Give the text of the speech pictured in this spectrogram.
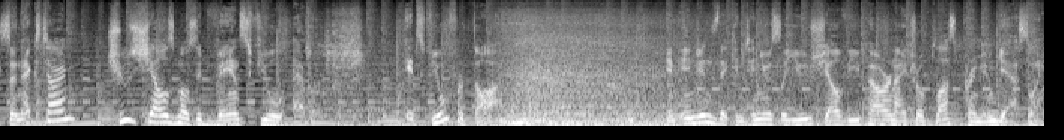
So next time, choose Shell's most advanced fuel ever. It's fuel for thought. In engines that continuously use Shell V Power Nitro Plus premium gasoline.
